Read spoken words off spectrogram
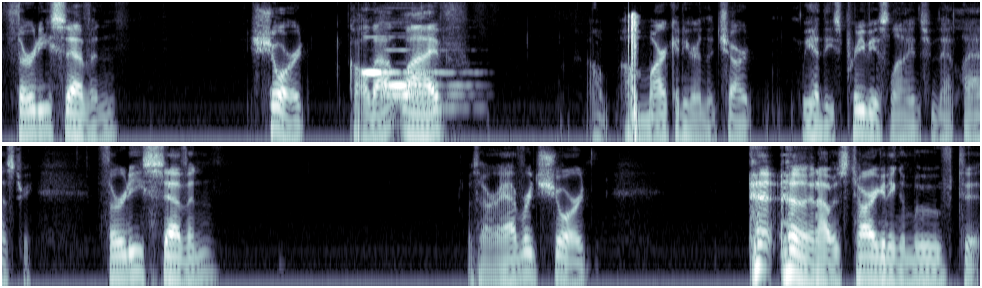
37 short, called out live. I'll, I'll mark it here in the chart. We had these previous lines from that last tree. 37 was our average short. and I was targeting a move to,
